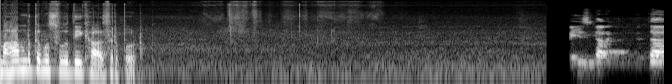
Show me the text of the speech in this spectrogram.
ਮੁਹੰਮਦ ਮਸੂਦੀ ਖਾਸ ਰਿਪੋਰਟ। ਫ੍ਰੀਜ਼ ਕਰ ਦਿੱਤਾ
